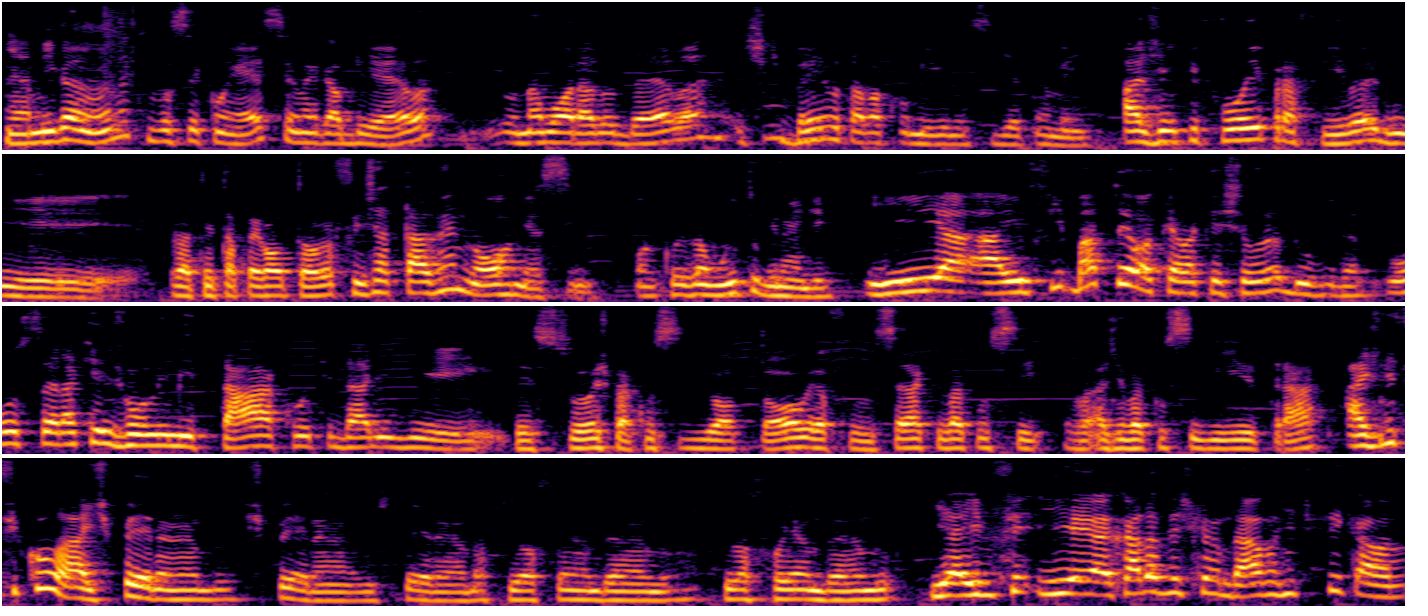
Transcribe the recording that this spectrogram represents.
minha amiga Ana, que você conhece, Ana Gabriela, o namorado dela, acho que uhum. Breno tava comigo nesse dia também. A gente foi pra fila de para tentar pegar autógrafo e já tava enorme, assim, uma coisa muito grande. E aí bateu aquela questão da dúvida: ou será que eles vão limitar a quantidade de pessoas para conseguir o autógrafo? Será que vai conseguir, a gente vai conseguir entrar? A gente ficou lá esperando, esperando, esperando. A fila foi andando, a fila foi andando. E aí, e cada vez que andava, a gente ficava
